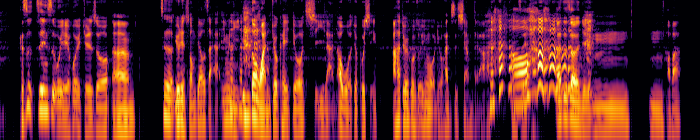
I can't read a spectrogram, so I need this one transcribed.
可是这件事我也会觉得说，嗯，这有点双标仔啊，因为你运动完你就可以丢洗衣篮，而 我就不行。然后他就会跟我说：“因为我流汗是香的啊。”哦，那这时候你就嗯嗯，好吧。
